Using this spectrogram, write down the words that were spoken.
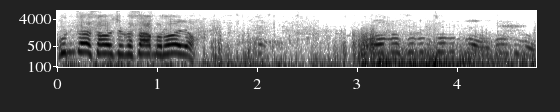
혼자 싸우시고 싸물어요. 서울이야, 서울이고.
